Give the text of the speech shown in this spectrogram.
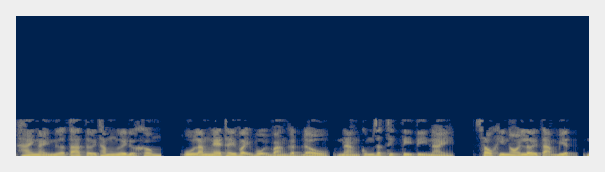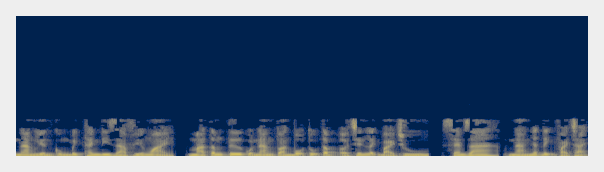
hai ngày nữa ta tới thăm ngươi được không? U Lam nghe thấy vậy vội vàng gật đầu, nàng cũng rất thích tỷ tỷ này. Sau khi nói lời tạm biệt, nàng liền cùng Bích Thanh đi ra phía ngoài, mà tâm tư của nàng toàn bộ tụ tập ở trên lệnh bài chú, xem ra, nàng nhất định phải chạy,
